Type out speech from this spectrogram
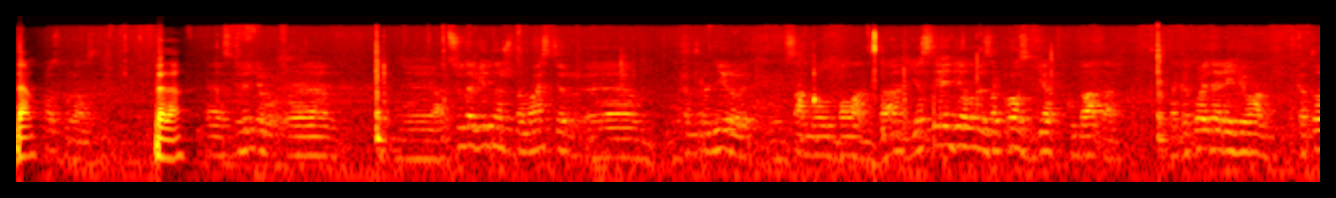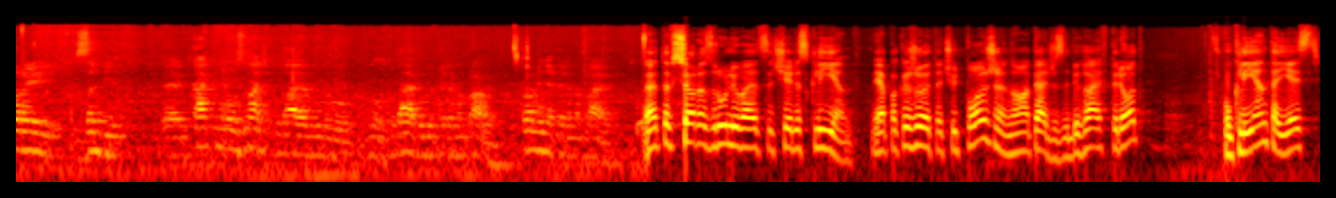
Да. Вопрос, пожалуйста. Да-да. Э, Скажите, э, э, отсюда видно, что мастер контролирует сам load-баланс, да? Если я делаю запрос get куда-то на какой-то регион, который забит, как мне узнать, куда я буду, ну, куда я буду перенаправлен? Кто меня перенаправит? Это все разруливается через клиент. Я покажу это чуть позже, но опять же, забегая вперед, у клиента есть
